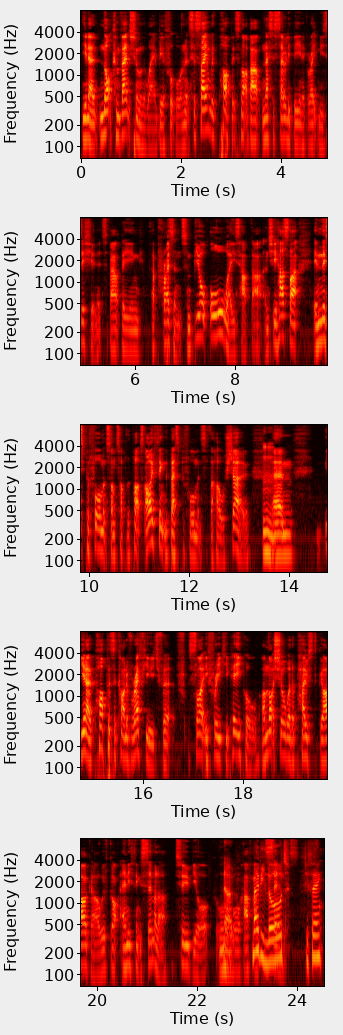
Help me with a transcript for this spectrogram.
you know, not conventional in the way and be a footballer. And it's the same with pop. It's not about necessarily being a great musician. It's about being a presence. And Bjork always had that. And she has that in this performance on Top of the Pops. I think the best performance of the whole show. Um, you know, pop is a kind of refuge for f- slightly freaky people. I'm not sure whether post Gaga we've got anything similar to Bjork or, No. or have Maybe had Lorde. since. Do you think?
